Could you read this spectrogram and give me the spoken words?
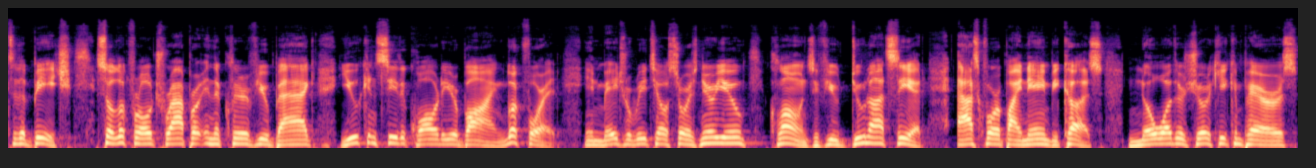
to the beach. So look for Old Trapper in the Clearview bag. You can see the quality you're buying. Look for it in major retail stores near you. Clones, if you do not see it, ask for it by name because no other jerky compares.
